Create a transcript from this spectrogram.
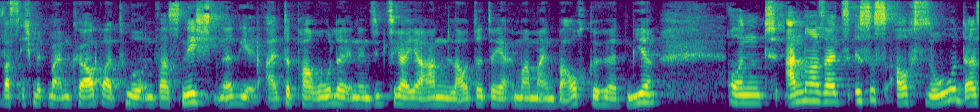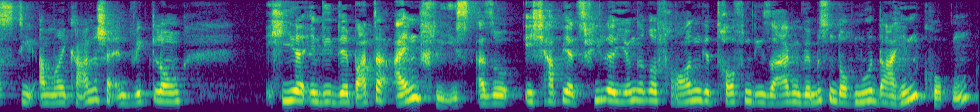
was ich mit meinem Körper tue und was nicht. Ne? Die alte Parole in den 70er Jahren lautete ja immer, mein Bauch gehört mir. Und andererseits ist es auch so, dass die amerikanische Entwicklung hier in die Debatte einfließt. Also ich habe jetzt viele jüngere Frauen getroffen, die sagen, wir müssen doch nur dahin gucken,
